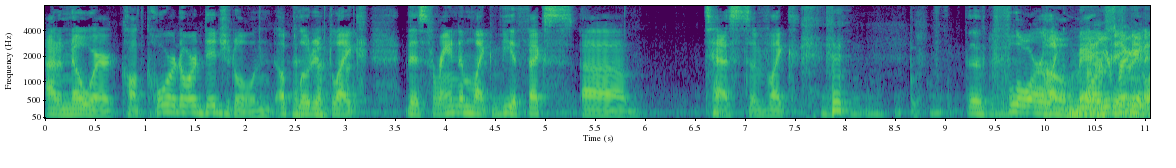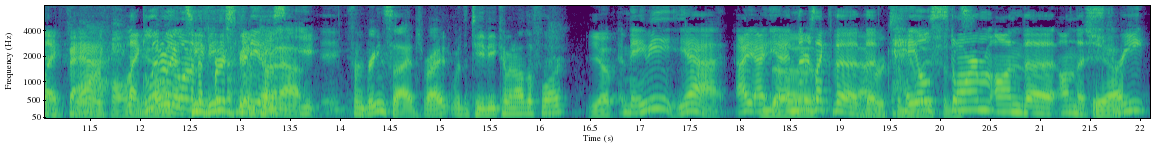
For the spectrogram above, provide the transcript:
out of nowhere called Corridor Digital and uploaded like this random like VFX uh, test of like the floor like Oh, man, you're warping bringing it like back. like literally that one of the first screen coming videos. out y- from Greenside, right? With the TV coming out of the floor. Yep. Maybe, yeah. I, I The and there's like the the simulations. hailstorm on the on the Yeah. street.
